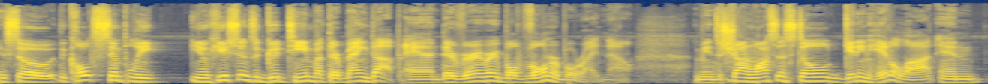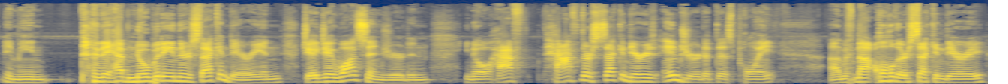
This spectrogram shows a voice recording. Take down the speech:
And so the Colts simply you know, Houston's a good team, but they're banged up and they're very, very vulnerable right now. I mean, Deshaun Watson's still getting hit a lot, and I mean, they have nobody in their secondary, and J.J. Watt's injured, and you know, half half their secondary is injured at this point, um, if not all their secondary.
